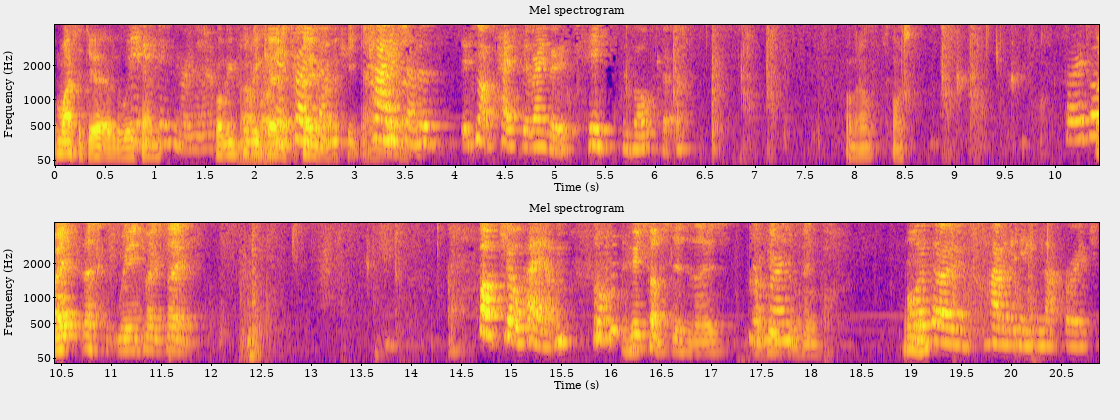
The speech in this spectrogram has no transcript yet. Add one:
I might have to do it over the Stick your weekend. finger in it. Probably probably Oh, go in yeah, a try coma some. if you don't. Taste Taste the. It's not taste the rainbow. It's taste the vodka. Oh don't know. It's nice. Bye bye. Wait, let's. We need to make space. Fuck your ham. Whose sausages are those? I'll That's eat mine. something. Oh, I don't have anything in that fridge.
